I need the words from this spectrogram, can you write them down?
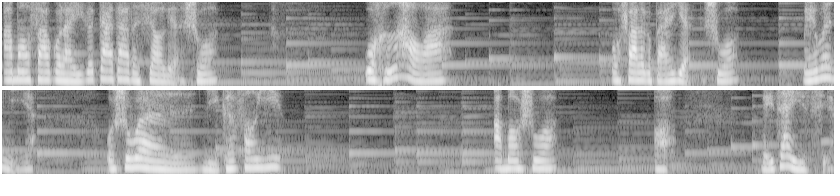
阿猫发过来一个大大的笑脸，说：“我很好啊。”我发了个白眼，说：“没问你，我是问你跟方一。”阿猫说：“哦，没在一起。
